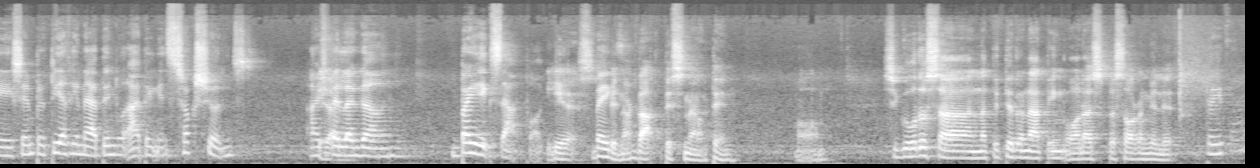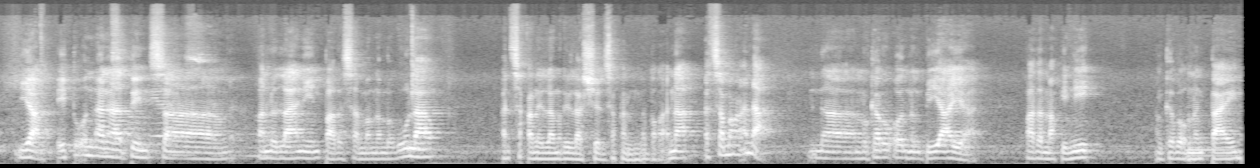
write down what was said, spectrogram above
eh, siyempre tiyakin natin yung ating instructions ay Yeah. talagang by example. Yes. By Pinapractice natin. Oo. Siguro sa natitira nating oras, Pastor Milet, Pray Yeah, ituon na natin sa panalangin para sa mga magulang at sa kanilang relasyon sa kanilang mga anak at sa mga anak na magkaroon ng biyaya para makinig, magkaroon ng time,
